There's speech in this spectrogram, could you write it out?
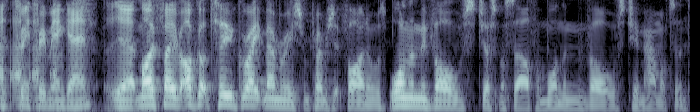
It's a 23 man game. Yeah, my favourite. I've got two great memories from Premiership finals. One of them involves just myself, and one of them involves Jim Hamilton.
